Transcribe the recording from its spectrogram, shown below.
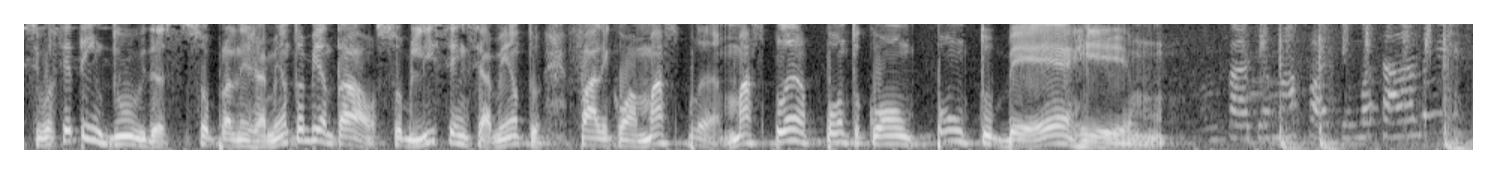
Se você tem dúvidas sobre planejamento, planejamento ambiental, sobre licenciamento, fale com a Masplan, masplan.com.br. Vamos fazer uma fotinha e botar lá no Insta.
